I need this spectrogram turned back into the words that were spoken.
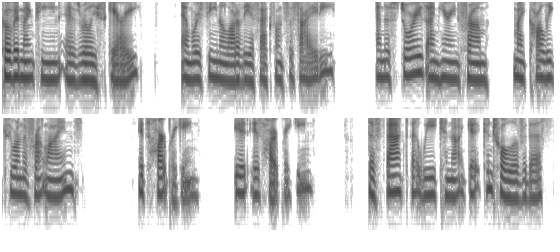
COVID 19 is really scary and we're seeing a lot of the effects on society. And the stories I'm hearing from my colleagues who are on the front lines, it's heartbreaking. It is heartbreaking. The fact that we cannot get control over this,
